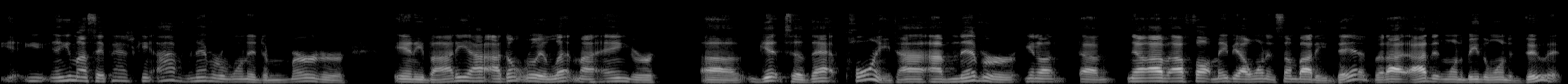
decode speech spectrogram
you, you might say, Pastor King, I've never wanted to murder anybody. I, I don't really let my anger uh, get to that point. I, have never, you know, um, now I've, I've thought maybe I wanted somebody dead, but I, I didn't want to be the one to do it.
